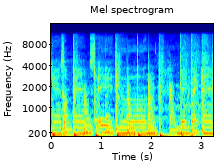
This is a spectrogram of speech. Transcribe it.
nghe giọng em dễ thương. Bên cạnh em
